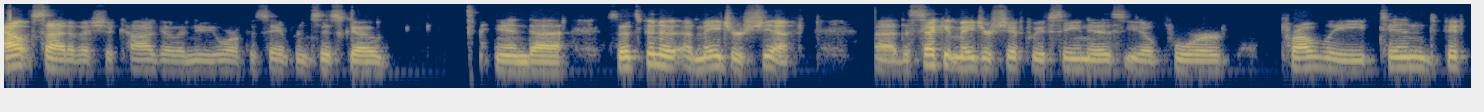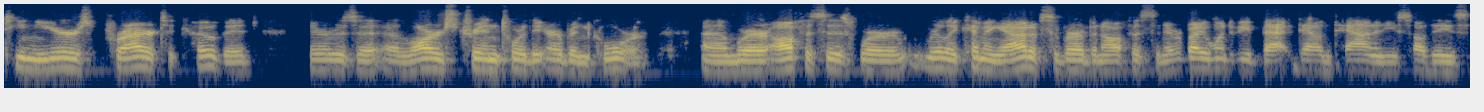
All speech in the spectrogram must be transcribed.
outside of a Chicago, a New York, a San Francisco, and uh, so it's been a, a major shift. Uh, the second major shift we've seen is, you know, for probably 10 to 15 years prior to COVID, there was a, a large trend toward the urban core, um, where offices were really coming out of suburban office and everybody wanted to be back downtown. And you saw these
